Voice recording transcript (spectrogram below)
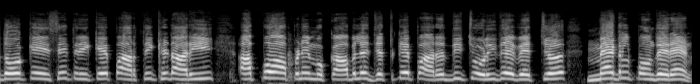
ਦਿਓ ਕਿ ਇਸੇ ਤਰੀਕੇ ਭਾਰਤੀ ਖਿਡਾਰੀ ਆਪੋ ਆਪਣੇ ਮੁਕਾਬਲੇ ਜਿੱਤ ਕੇ ਭਾਰਤ ਦੀ ਝੋਲੀ ਦੇ ਵਿੱਚ ਮੈਡਲ ਪਾਉਂਦੇ ਰਹਿਣ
